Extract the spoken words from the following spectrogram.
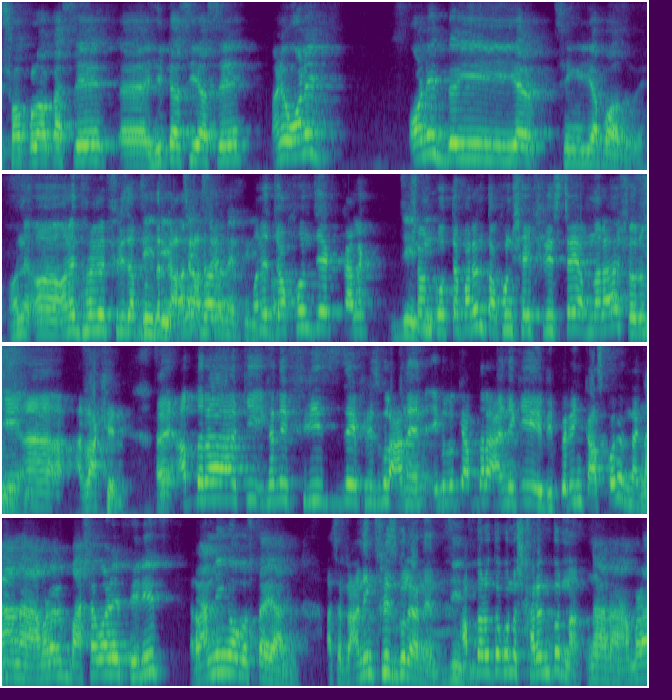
সকলক আছে হিটাসি আছে মানে অনেক অনেক ইয়ে সিং- ইয়া পাওয়া যাবে। অনেক ধরনের ফ্রিজ আপনাদের কাছে আছে। মানে যখন যে কালেকশন করতে পারেন তখন সেই ফ্রিজটাই আপনারা শোরুমে। রাখেন। আপনারা কি এখানে ফ্রিজ যে ফ্রিজগুলো আনেন এগুলো কি আপনারা আইনে কি রিপেয়ারিং কাজ করেন নাকি? না না আমরা বাসা বাড়ির ফ্রিজ রানিং অবস্থায় আনি। আচ্ছা রানিং ফ্রিজগুলো আনেন। আপনারা তো কোনো সারেন তো না? না না আমরা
